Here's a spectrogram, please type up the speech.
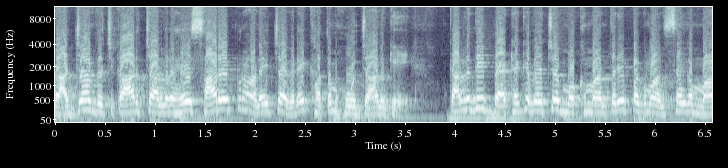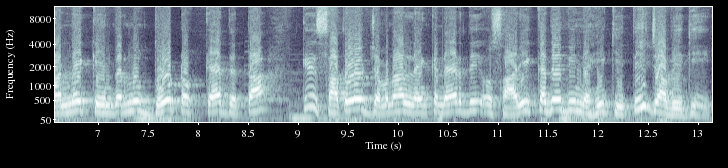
ਰਾਜਾਂ ਵਿਚਕਾਰ ਚੱਲ ਰਹੇ ਸਾਰੇ ਪੁਰਾਣੇ ਝਗੜੇ ਖਤਮ ਹੋ ਜਾਣਗੇ। ਕੱਲ ਦੀ ਬੈਠਕ ਵਿੱਚ ਮੁੱਖ ਮੰਤਰੀ ਭਗਵੰਤ ਸਿੰਘ ਮਾਨ ਨੇ ਕੇਂਦਰ ਨੂੰ ਦੋ ਟੁਕ ਕਹਿ ਦਿੱਤਾ ਕਿ ਸਤਲੁਜ ਜਮਨਾ ਲਿੰਕ ਨਹਿਰ ਦੀ ਉਸਾਰੀ ਕਦੇ ਵੀ ਨਹੀਂ ਕੀਤੀ ਜਾਵੇਗੀ।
